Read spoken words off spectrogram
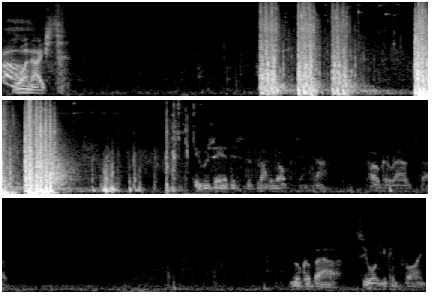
One iced. He was here. This is a bloody op center. Poke around, soap. Look about. See what you can find.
